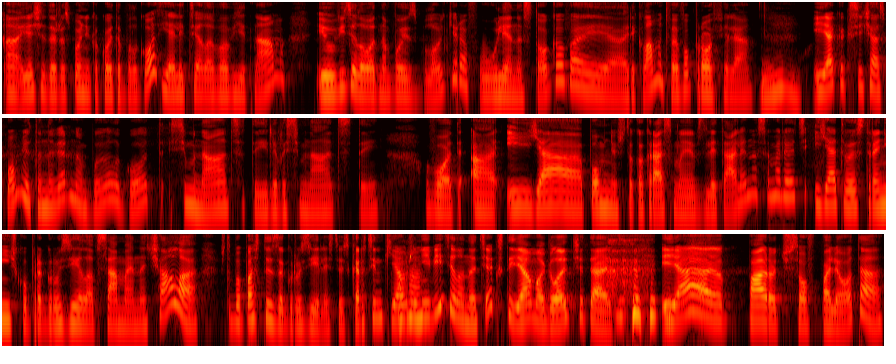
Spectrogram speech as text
а, я сейчас даже вспомню, какой это был год, я летела во Вьетнам и увидела у одного из блогеров, у Лены Стоговой, э, рекламу твоего профиля. Mm. И я, как сейчас помню, это, наверное, был год 17 или 18 вот. А, и я помню, что как раз мы взлетали на самолете, и я твою страничку прогрузила в самое начало, чтобы посты загрузились. То есть картинки я ага. уже не видела, но тексты я могла читать. И я пару часов полета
